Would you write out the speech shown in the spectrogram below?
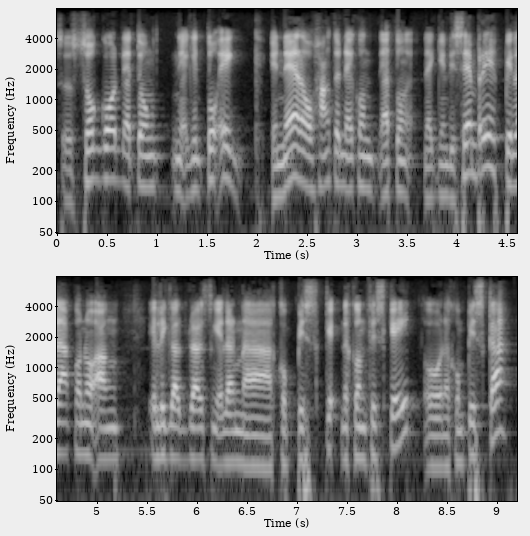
So sugod natong naging tuig Enero hangtod na atong naging Disyembre pila kuno ang illegal drugs nga ilang na confiscate na confiscate o na kumpiska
